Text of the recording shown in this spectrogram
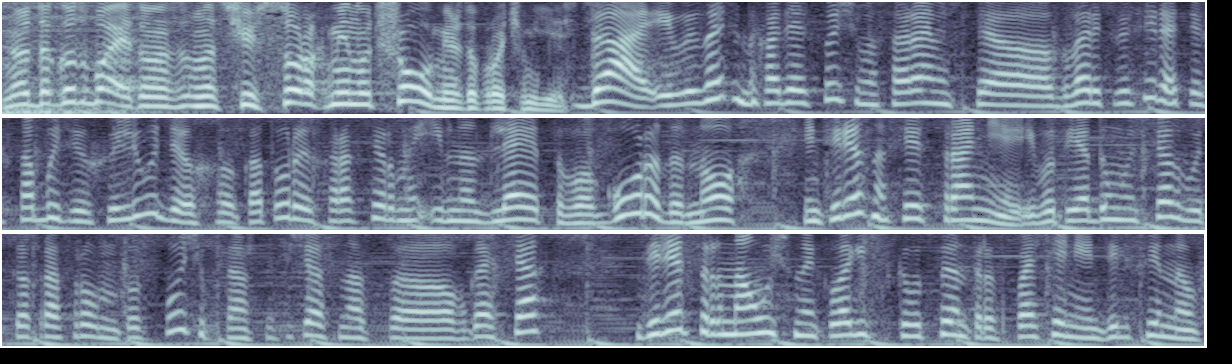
Ну это goodbye, это у нас, у нас еще 40 минут шоу, между прочим, есть. Да, и вы знаете, находясь в Сочи, мы стараемся говорить в эфире о тех событиях и людях, которые характерны именно для этого города, но интересно всей стране. И вот я думаю, сейчас будет как раз ровно тот случай, потому что сейчас у нас э, в гостях директор научно-экологического центра спасения дельфинов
